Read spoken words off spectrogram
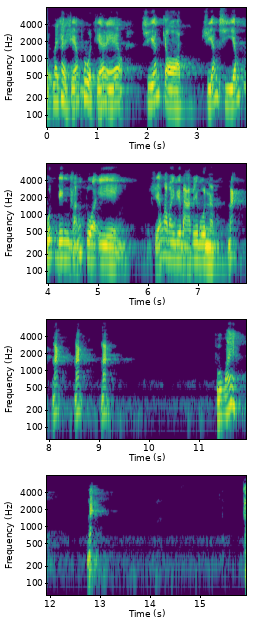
ดไม่ใช่เสียงพูดเสียแล้ว เสียงจอบเสียงเสียงขุดดินฝังตัวเอง เสียงว่าไม่มีบาปมีบุญนั่นนั่นนั่นนั่นถูกไหมนะ ท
